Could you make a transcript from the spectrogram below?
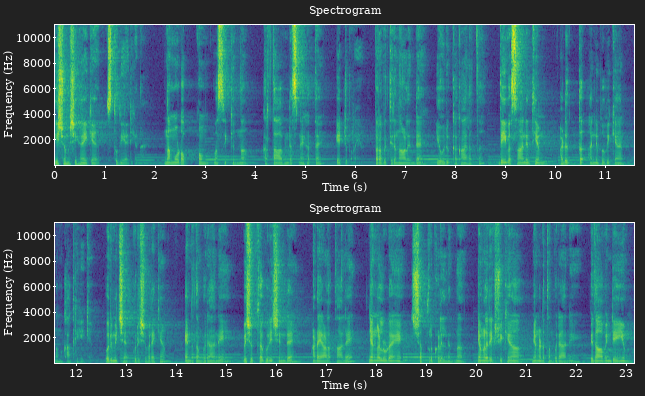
ഈശോമിഷിഹായിക്ക് സ്തുതിയായിരിക്കട്ടെ. നമ്മോടൊപ്പം വസിക്കുന്ന കർത്താവിന്റെ സ്നേഹത്തെ ഏറ്റുപറയാം. പിറവിത്തിരുന്നാളിന്റെ ഈ ഒരുക്ക കാലത്ത് ദൈവസാന്നിധ്യം അടുത്ത് അനുഭവിക്കാൻ നമുക്ക് ആഗ്രഹിക്കാം ഒരുമിച്ച് കുരിശു വരയ്ക്കാം. എന്റെ തമ്പുരാനെ വിശുദ്ധ കുരിശിന്റെ അടയാളത്താലെ ഞങ്ങളുടെ ശത്രുക്കളിൽ നിന്ന് ഞങ്ങളെ രക്ഷിക്കുക ഞങ്ങളുടെ തമ്പുരാനെ പിതാവിന്റെയും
